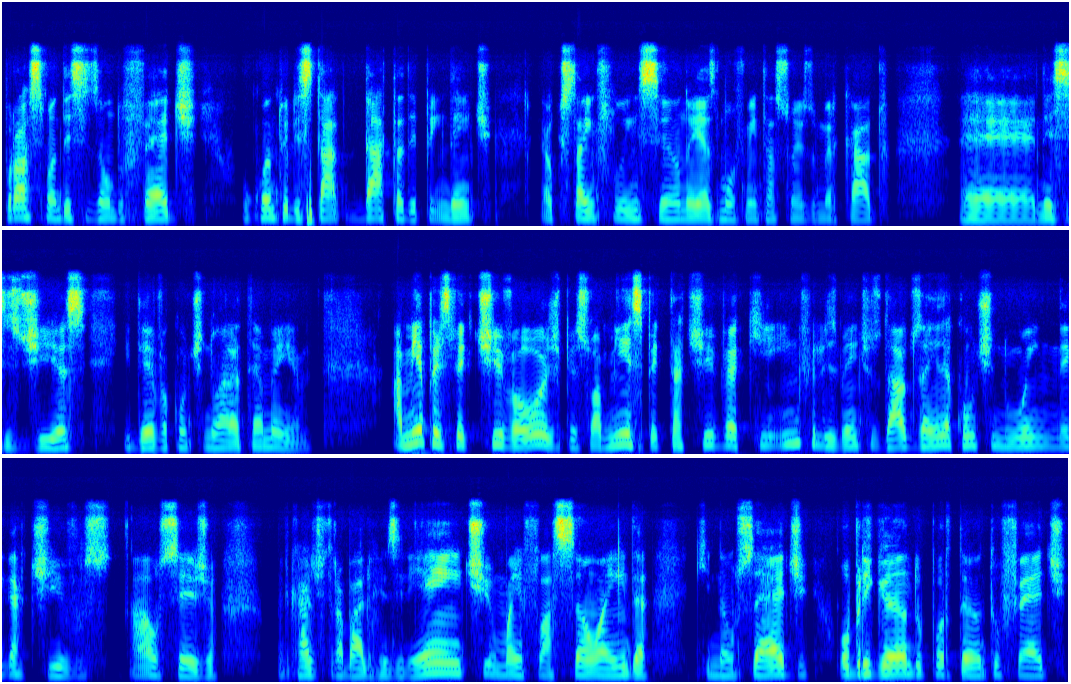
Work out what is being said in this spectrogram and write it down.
próxima decisão do Fed, o quanto ele está data dependente, é o que está influenciando as movimentações do mercado é, nesses dias e deva continuar até amanhã. A minha perspectiva hoje, pessoal, a minha expectativa é que, infelizmente, os dados ainda continuem negativos, tá? ou seja, mercado de trabalho resiliente, uma inflação ainda que não cede, obrigando, portanto, o Fed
